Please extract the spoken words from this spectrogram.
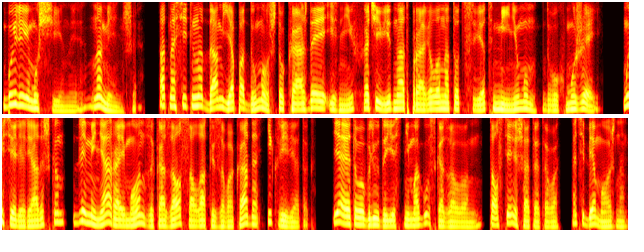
Были и мужчины, но меньше. Относительно дам я подумал, что каждая из них очевидно отправила на тот свет минимум двух мужей. Мы сели рядышком. Для меня Раймонд заказал салат из авокадо и креветок. «Я этого блюда есть не могу», — сказал он. «Толстеешь от этого, а тебе можно.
